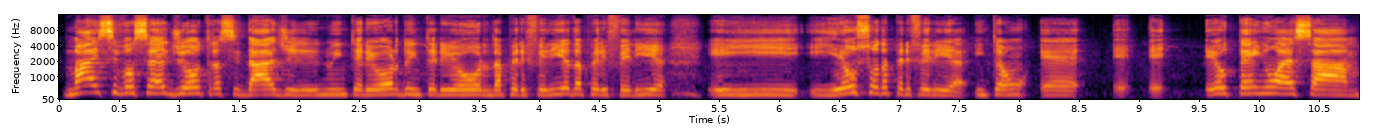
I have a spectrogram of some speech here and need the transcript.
Mas se você é de outra cidade, no interior do interior, da periferia da periferia, e, e eu sou da periferia, então é, é- é- eu tenho essa,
